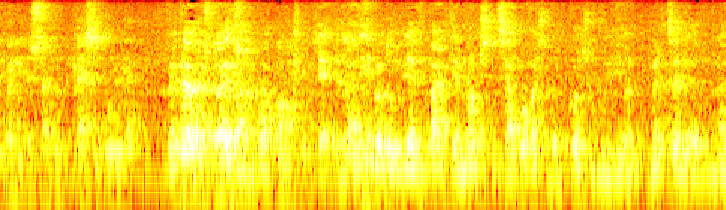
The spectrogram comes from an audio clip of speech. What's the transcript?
υπόκειται στα τοπικά συμβουλία. Βεβαίως, αυτό ήθελα να πω. Δηλαδή η πρωτοβουλία υπάρχει εν ώψη της απόφασης των τοπικών συμβουλίων, μέχρι τι 11 του μηνά,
